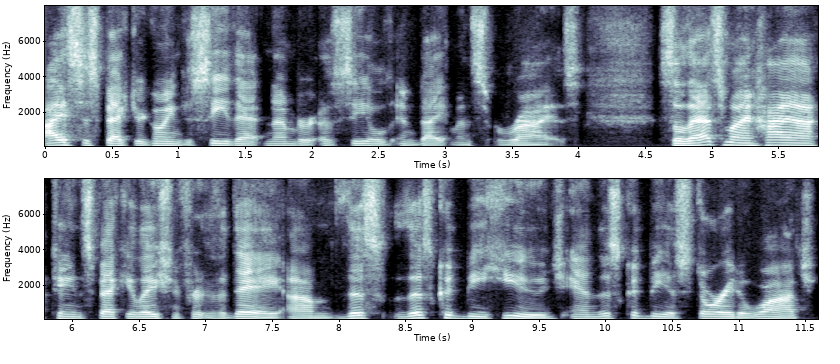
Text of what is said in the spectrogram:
i suspect you're going to see that number of sealed indictments rise. So that's my high octane speculation for the day. Um, this this could be huge and this could be a story to watch.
